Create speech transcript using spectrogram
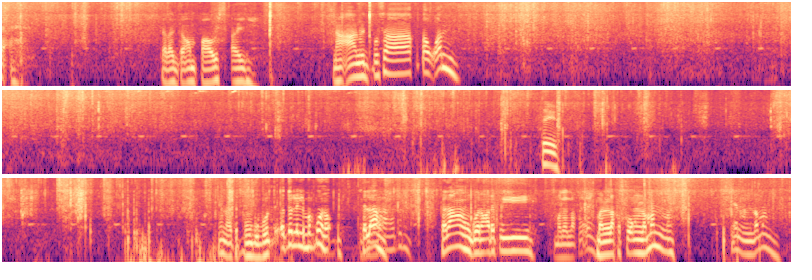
Eh, talaga ang pawis ay naanod po sa katawan. Ito yun. Yan natin pong bubunti. Ito lalaban po no. Sa lang. Sa lang ang gwanang ari po Malalaki ay. malalaki po ang laman. No? Yan ang laman.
